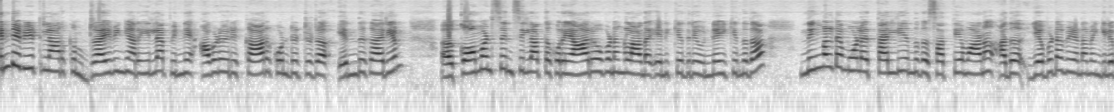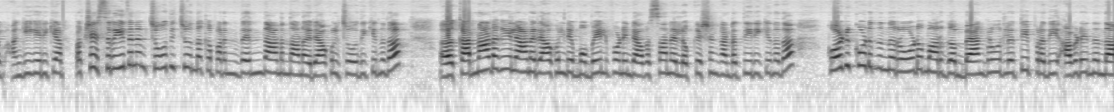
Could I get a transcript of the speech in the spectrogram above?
എന്റെ വീട്ടിലാർക്കും ഡ്രൈവിംഗ് അറിയില്ല. പിന്നെ അവിടെ ഒരു കാർ കൊണ്ടിട്ടിട്ട് എന്ത് കാര്യം? കോമൺ സെൻസ് ഇല്ലാത്ത കുറേ ആരോപണങ്ങളാണ് എനിക്കെതിരെ ഉന്നയിക്കുന്നത്. നിങ്ങളുടെ മോളെ തല്ലി എന്നത് സത്യമാണ്. അത് എവിടെ വേണമെങ്കിലും അംഗീകരിക്കാം. പക്ഷേ ശ്രീധനം ചോദിച്ചു എന്നൊക്കെ പറഞ്ഞത് എന്താണെന്നാണ് രാഹുൽ ചോദിക്കുന്നത്. കർണാടകയിലാണ് രാഹുലിന്റെ മൊബൈൽ ഫോണിന്റെ അവസാന ലൊക്കേഷൻ കണ്ടെത്തിയിരിക്കുന്നത്. കോഴിക്കോട് നിന്ന് റോഡ് മാർഗം ബാംഗ്ലൂരിലെത്തി പ്രതി അവിടെ നിന്ന്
